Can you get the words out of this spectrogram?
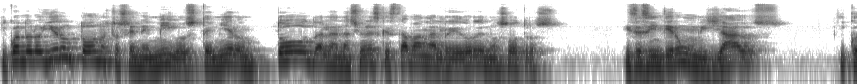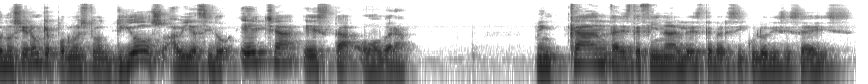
Y cuando lo oyeron todos nuestros enemigos, temieron todas las naciones que estaban alrededor de nosotros, y se sintieron humillados, y conocieron que por nuestro Dios había sido hecha esta obra. Me encanta este final de este versículo 16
